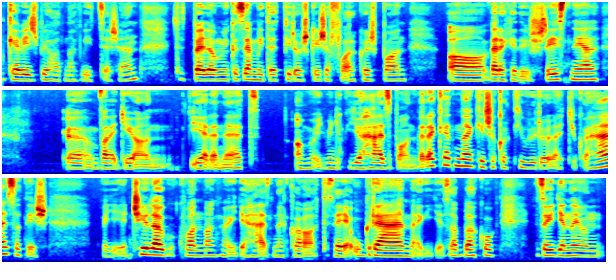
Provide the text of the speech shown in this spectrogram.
kevésbé hatnak viccesen. Tehát például mondjuk az említett Piroska és a Farkasban a verekedős résznél van egy olyan jelenet, ahogy mondjuk így a házban verekednek, és akkor kívülről látjuk a házat, és hogy ilyen csillagok vannak, meg így a háznak a teteje ugrál, meg így az ablakok. Ez ilyen nagyon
